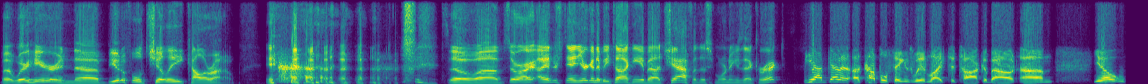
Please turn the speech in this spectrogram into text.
But we're here in uh, beautiful, chilly Colorado. so, uh, so I, I, understand you're going to be talking about CHFA this morning. Is that correct? Yeah, I've got a, a couple things we'd like to talk about. Um, you know,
